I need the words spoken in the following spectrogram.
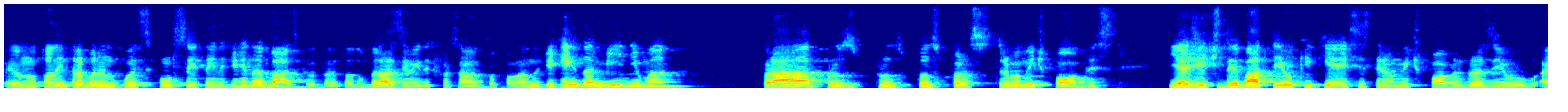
eu não estou nem trabalhando com esse conceito ainda de renda básica, eu estou em todo o Brasil ainda, tipo assim, estou falando de renda mínima para os extremamente pobres, e a gente debater o que, que é esse extremamente pobre no Brasil, a,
